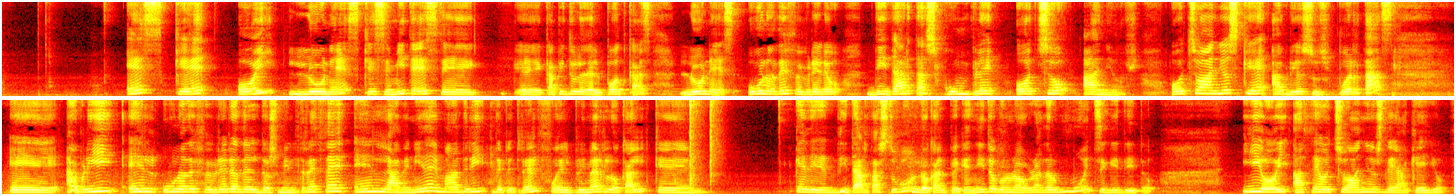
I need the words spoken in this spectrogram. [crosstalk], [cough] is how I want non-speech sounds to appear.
es que hoy, lunes, que se emite este eh, capítulo del podcast, lunes 1 de febrero, Ditartas cumple 8 años. 8 años que abrió sus puertas. Eh, abrí el 1 de febrero del 2013 en la Avenida de Madrid de Petrel, fue el primer local que, que Ditartas tuvo un local pequeñito con un obrador muy chiquitito. Y hoy hace ocho años de aquello.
